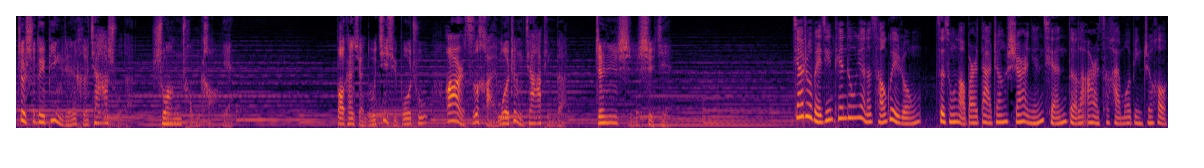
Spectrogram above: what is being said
这是对病人和家属的双重考验。报刊选读继续播出阿尔茨海默症家庭的真实事件。家住北京天通苑的曹桂荣，自从老伴儿大张十二年前得了阿尔茨海默病之后，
